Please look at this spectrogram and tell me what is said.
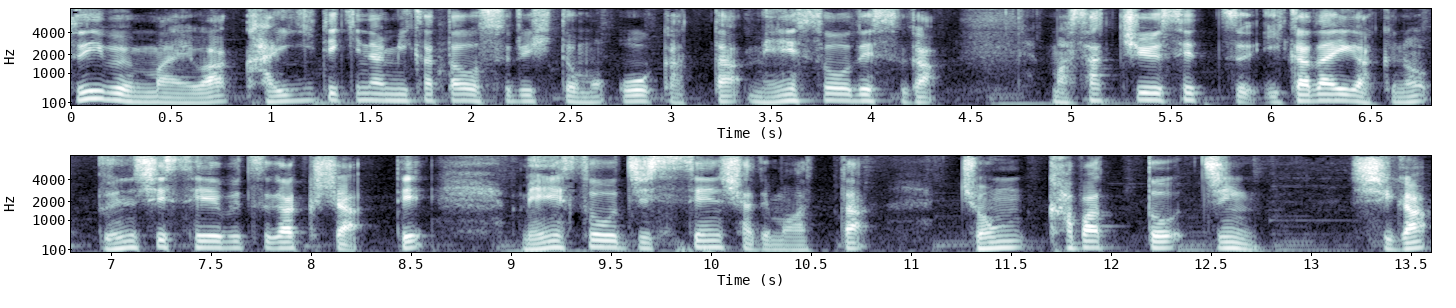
随分前は懐疑的な見方をする人も多かった瞑想ですがマサチューセッツ医科大学の分子生物学者で瞑想実践者でもあったジョン・カバット・ジン氏が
